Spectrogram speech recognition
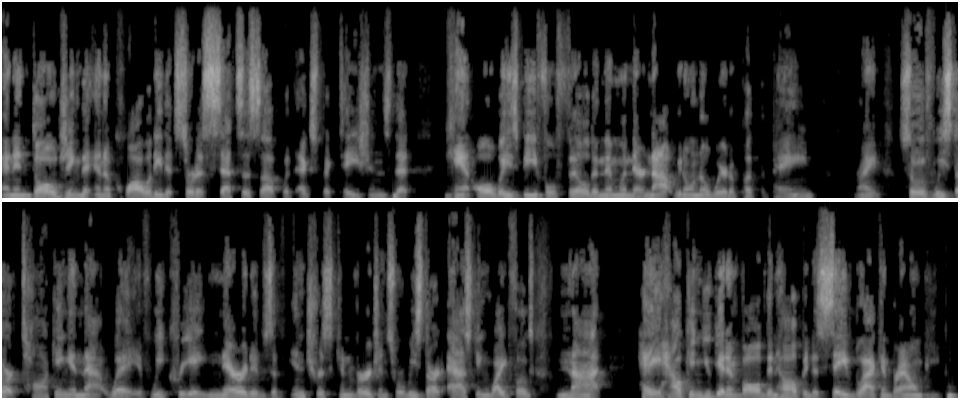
and indulging the inequality that sort of sets us up with expectations that can't always be fulfilled. And then when they're not, we don't know where to put the pain, right? So if we start talking in that way, if we create narratives of interest convergence where we start asking white folks, not, hey, how can you get involved in helping to save black and brown people?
